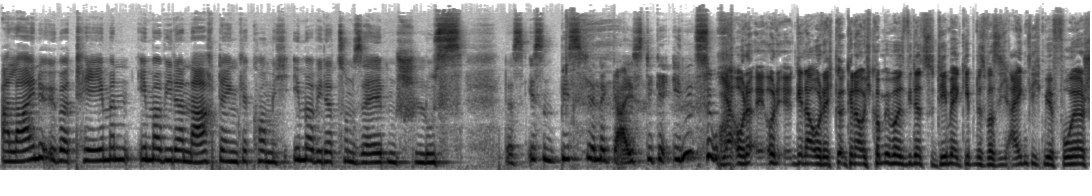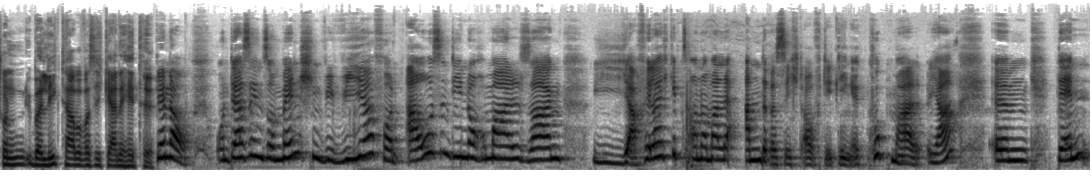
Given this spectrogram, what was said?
alleine über Themen immer wieder nachdenke, komme ich immer wieder zum selben Schluss. Das ist ein bisschen eine geistige Inzucht. Ja, oder, oder genau, oder ich, genau, ich komme immer wieder zu dem Ergebnis, was ich eigentlich mir vorher schon überlegt habe, was ich gerne hätte. Genau. Und da sind so Menschen wie wir von außen, die nochmal sagen, ja, vielleicht gibt es auch nochmal eine andere Sicht auf die Dinge. Guck mal, ja. Ähm, denn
